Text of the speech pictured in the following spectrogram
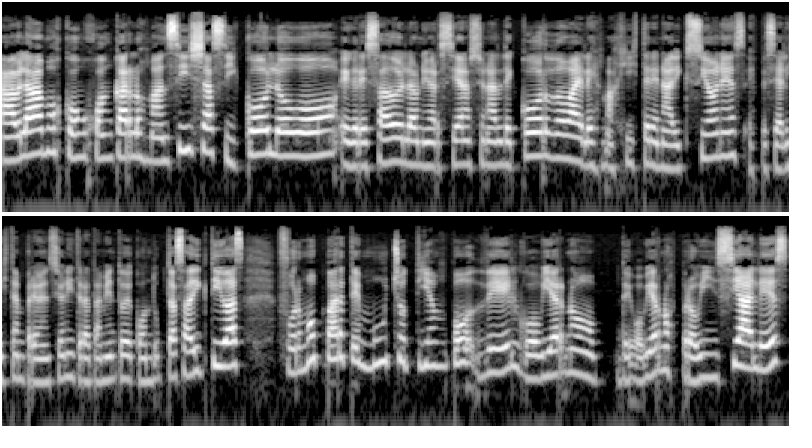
Hablábamos con Juan Carlos Mancilla, psicólogo, egresado de la Universidad Nacional de Córdoba, él es magíster en adicciones, especialista en prevención y tratamiento de conductas adictivas, formó parte mucho tiempo del gobierno de gobiernos provinciales,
